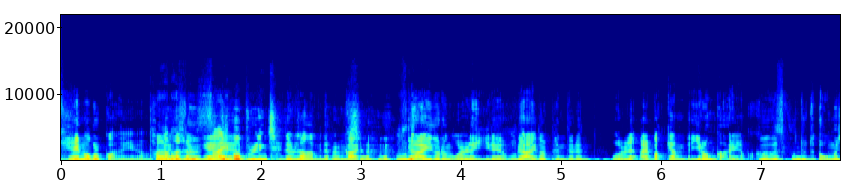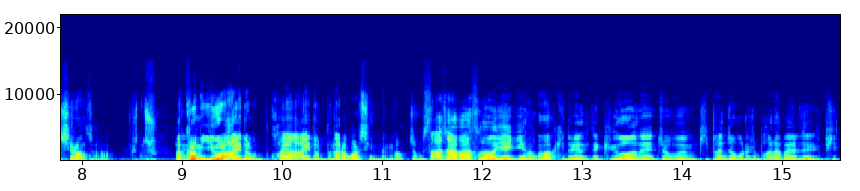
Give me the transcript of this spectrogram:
개 먹을 거 아니에요. 당연하죠. 그러니까 그게 사이버 불링 제대로 당합니다. 그러면 그러니까. 우리 아이돌은 원래 이래요. 우리 아이돌 팬들은 원래 알박기 합니다. 이런 거 아니냐? 그 분들도 너무 싫어하잖아. 아 네. 그럼 이걸 아이돌 과연 아이돌 문화라고 할 수 있는가? 좀 싸잡아서 얘기한 것 같기도 해요. 근데 그거는 조금 비판적으로 좀 바라봐야 될 피,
